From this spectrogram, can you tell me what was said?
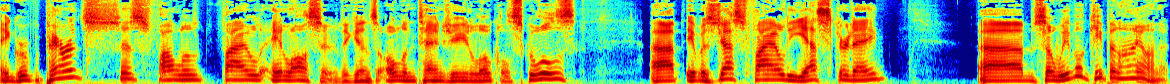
a group of parents has followed, filed a lawsuit against Olentangy local schools. Uh, it was just filed yesterday. Um, so we will keep an eye on it.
